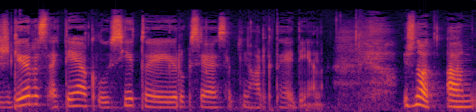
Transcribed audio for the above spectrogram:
išgirs atėję klausytojai rugsėjo 17 dieną? Žinot, um,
